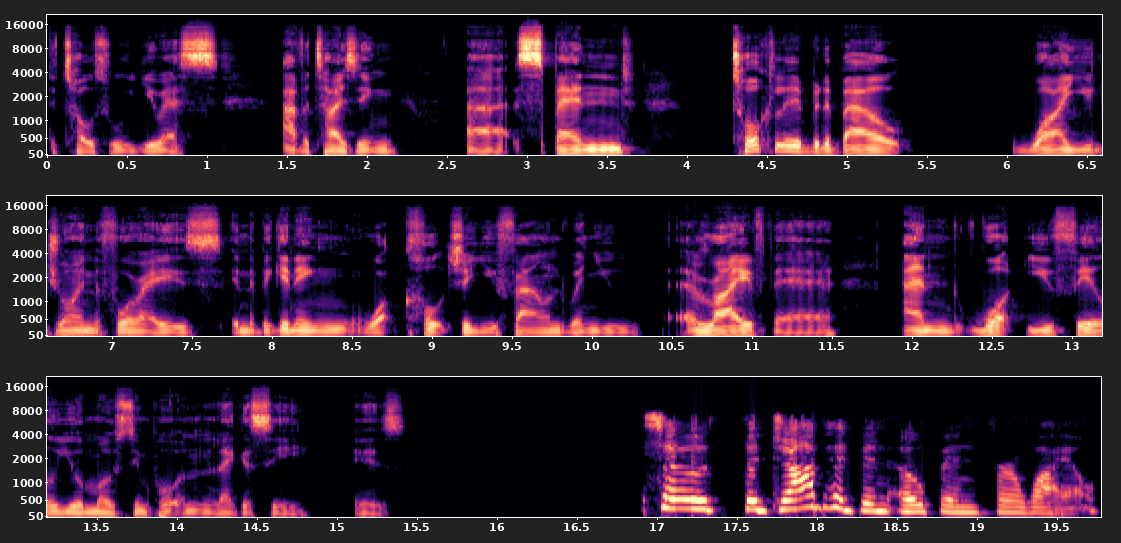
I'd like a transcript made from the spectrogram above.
the total US advertising uh, spend. Talk a little bit about why you joined the four A's in the beginning, what culture you found when you arrived there, and what you feel your most important legacy is. So the job had been open for a while,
